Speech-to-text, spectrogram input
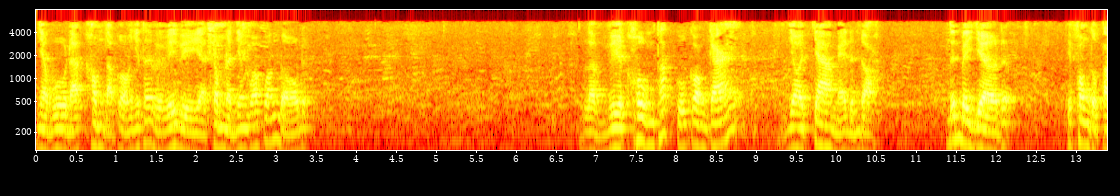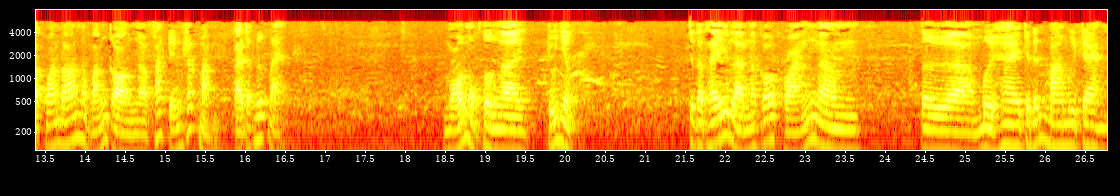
Nhà vua đã không tập còn như thế bởi vì à, trong nền văn hóa của ấn độ đó là việc hôn thất của con cái do cha mẹ định đoạt. Đến bây giờ đó, cái phong tục tập quán đó nó vẫn còn à, phát triển rất mạnh tại đất nước này. Mỗi một tuần là chủ nhật, chúng ta thấy là nó có khoảng à, từ à, 12 cho đến 30 trang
